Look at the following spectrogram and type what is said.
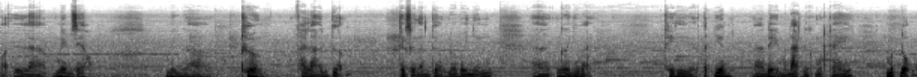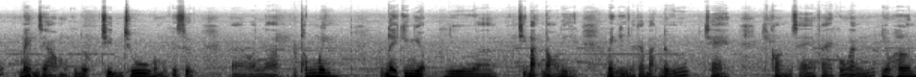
gọi là mềm dẻo. Mình uh, thường phải là ấn tượng thực sự là ấn tượng đối với những uh, người như vậy. Thế thì tất nhiên uh, để mà đạt được một cái mức độ mềm dẻo một cái độ chỉn chu và một cái sự uh, gọi là thông minh đầy kinh nghiệm như uh, chị bạn đó thì mình nghĩ là các bạn nữ trẻ còn sẽ phải cố gắng nhiều hơn,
